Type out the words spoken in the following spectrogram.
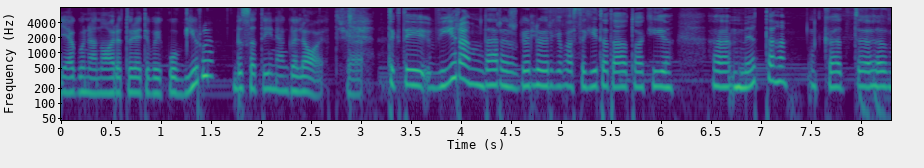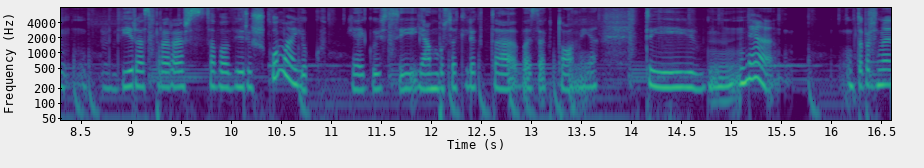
Jeigu nenori turėti vaikų vyrui, visa tai negalioja. Čia... Tik tai vyram dar aš galiu irgi pasakyti tą tokį uh, mitą, kad uh, vyras praras savo vyriškumą, juk jeigu jis, jam bus atlikta vazektomija. Tai ne, ta prasme,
